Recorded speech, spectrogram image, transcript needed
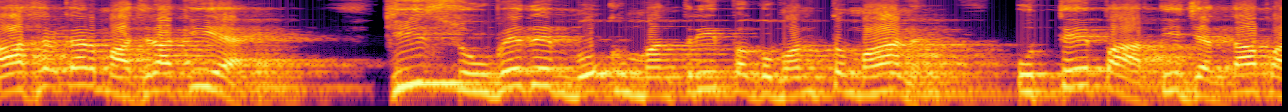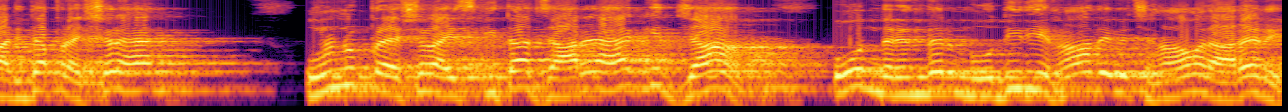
ਆਖਰਕਾਰ ਮਾਜਰਾ ਕੀ ਹੈ? ਕੀ ਸੂਬੇ ਦੇ ਮੁੱਖ ਮੰਤਰੀ ਭਗਵੰਤ ਮਾਨ ਉੱਤੇ ਭਾਰਤੀ ਜਨਤਾ ਪਾਰਟੀ ਦਾ ਪ੍ਰੈਸ਼ਰ ਹੈ? ਉਹਨਾਂ ਨੂੰ ਪ੍ਰੈਸ਼ਰਾਈਜ਼ ਕੀਤਾ ਜਾ ਰਿਹਾ ਹੈ ਕਿ ਜਾਂ ਉਹ ਨਰਿੰਦਰ ਮੋਦੀ ਦੀ ਹਾਂ ਦੇ ਵਿੱਚ ਹਾਂ ਮਿਲਾ ਰਹੇ ਨੇ?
